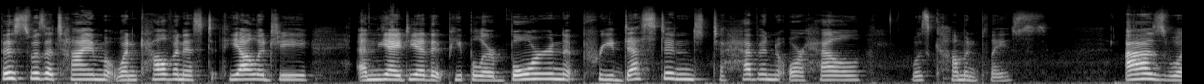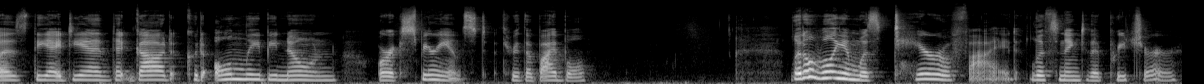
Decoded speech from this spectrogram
This was a time when Calvinist theology and the idea that people are born predestined to heaven or hell was commonplace, as was the idea that God could only be known or experienced through the Bible. Little William was terrified listening to the preacher.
